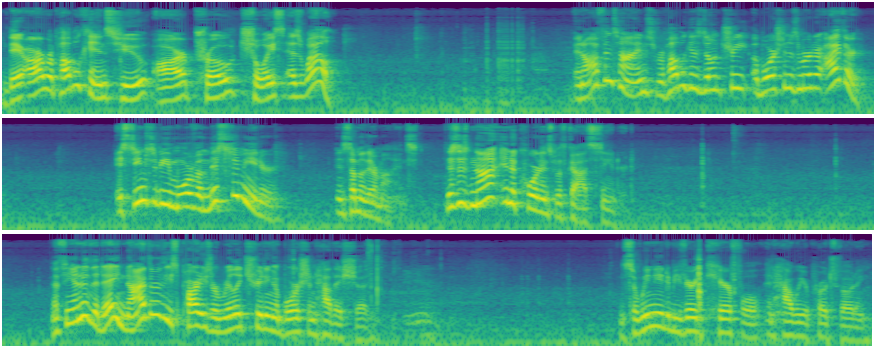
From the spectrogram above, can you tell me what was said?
There are Republicans who are pro choice as well. And oftentimes, Republicans don't treat abortion as murder either. It seems to be more of a misdemeanor in some of their minds. This is not in accordance with God's standard. At the end of the day, neither of these parties are really treating abortion how they should. And so we need to be very careful in how we approach voting.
